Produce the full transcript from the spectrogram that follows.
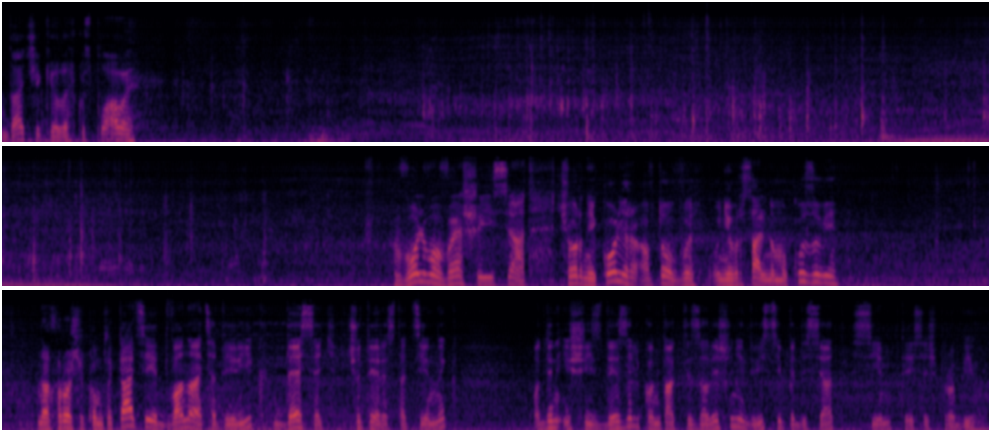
датчики, легкосплави. Volvo V60. Чорний колір, авто в універсальному кузові. На хорошій комплектації 12 рік, 10400 цінник, 1,6 дизель, контакти залишені, 257 тисяч пробігу.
